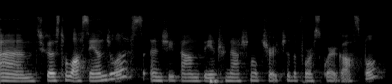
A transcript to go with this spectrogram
um, she goes to los angeles and she founds the international church of the four square gospel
